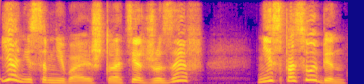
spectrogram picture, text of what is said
я не сомневаюсь, что отец Жозеф не способен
